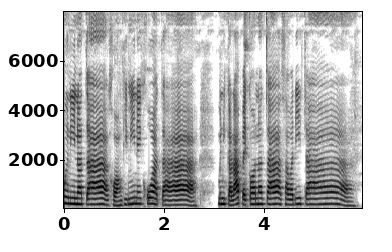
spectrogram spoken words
มือนี้เนาะจ้าของที่มีในครัวจ้ามือนี้ก็ลาไปก่อนเนาะจ้า สวัสดีจ้า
